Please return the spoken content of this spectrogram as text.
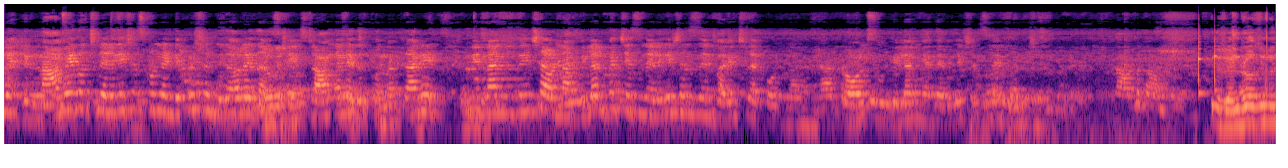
నే- మీద వచ్చిన ఎలిగేషన్స్ కూడా నేను డిప్రెషన్ గురవలేదండి నేను స్ట్రాంగ్ గానే ఎదుర్కొన్నాను. కానీ నిన్న నుంచి ఆవిడ నా పిల్లల మీద చేసిన ఎలిగేషన్స్ నేను భరించలేకపోతున్నాను నా ట్రోల్స్ పిల్లల మీద ఎలిగేషన్స్ నేను భరించలేదు నా వల్ల కావాలి ఈ రెండు రోజుల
